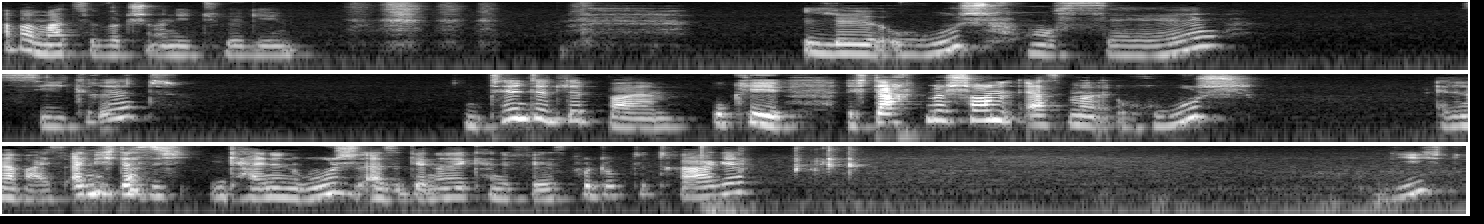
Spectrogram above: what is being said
Aber Matze wird schon an die Tür gehen. Le Rouge Français Secret ein Tinted Lip Balm. Okay, ich dachte mir schon erstmal Rouge. Elena weiß eigentlich, dass ich keinen Rouge, also generell keine Face-Produkte trage. Riecht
